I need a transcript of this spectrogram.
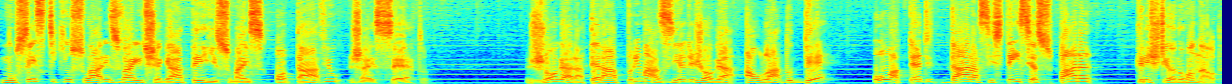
não sei se Tiquinho Soares vai chegar a ter isso, mas Otávio já é certo. Jogará, terá a primazia de jogar ao lado de ou até de dar assistências para Cristiano Ronaldo.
